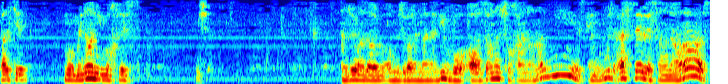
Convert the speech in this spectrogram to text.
بلکه مؤمنانی مخلص میشن. منظور از آموزگاران معنوی و آزان و سخنانان نیست. امروز اصل رسانه هاست.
